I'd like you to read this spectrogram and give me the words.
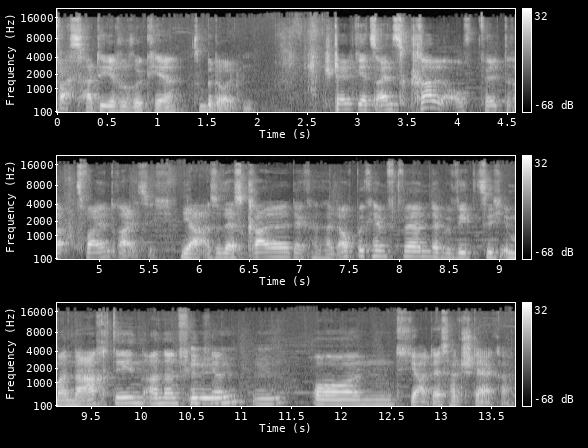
Was hatte ihre Rückkehr zu bedeuten? Stellt jetzt ein Skrall auf Feld dra- 32. Ja, also der Skrall, der kann halt auch bekämpft werden. Der bewegt sich immer nach den anderen Viechern. Mhm. Und ja, der ist halt stärker.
